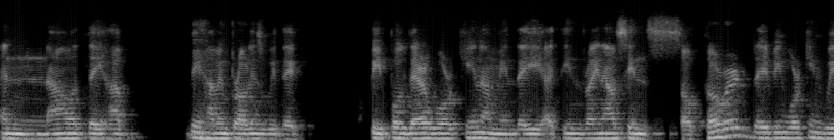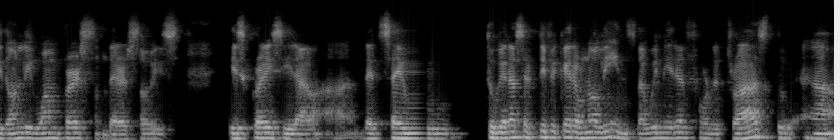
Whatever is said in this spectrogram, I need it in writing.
and now they have been having problems with the people there working. I mean, they I think right now since October they've been working with only one person there, so it's it's crazy. Uh, uh, let's say to get a certificate of no liens that we needed for the trust to, uh,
